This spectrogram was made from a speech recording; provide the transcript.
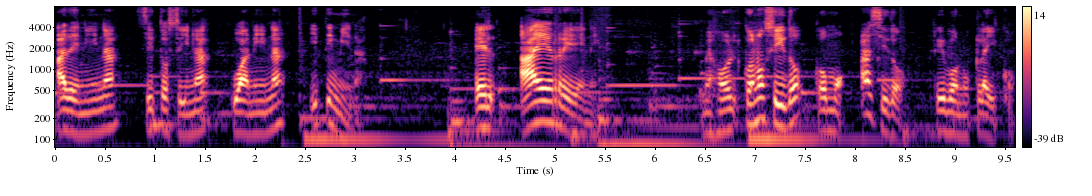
adenina, citosina, guanina y timina. El ARN, mejor conocido como ácido ribonucleico,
